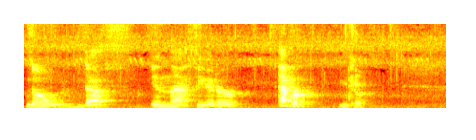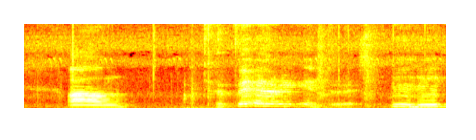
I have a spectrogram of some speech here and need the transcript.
known death in that theater ever. Okay. Um, Very interesting. Mm-hmm.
